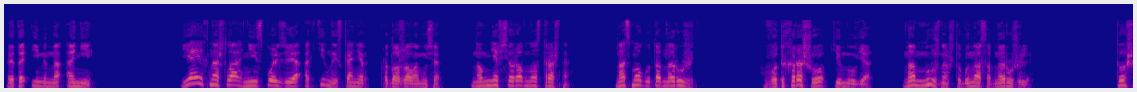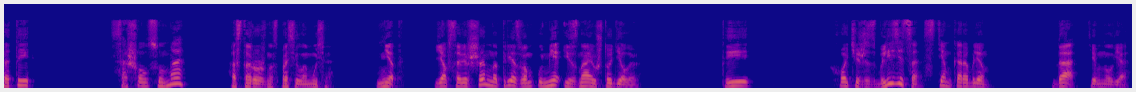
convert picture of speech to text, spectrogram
это именно они». «Я их нашла, не используя активный сканер», – продолжала Муся. «Но мне все равно страшно. Нас могут обнаружить». «Вот и хорошо», – кивнул я. «Нам нужно, чтобы нас обнаружили». «Тоша, ты сошел с ума?» – осторожно спросила Муся. «Нет, я в совершенно трезвом уме и знаю, что делаю». «Ты хочешь сблизиться с тем кораблем?» «Да», — кивнул я.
